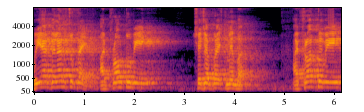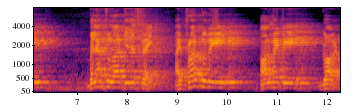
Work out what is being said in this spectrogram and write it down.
We are belongs to Christ I proud to be church of Christ member I proud to be belong to లార్డ్ Jesus Christ. I proud to be all God. God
